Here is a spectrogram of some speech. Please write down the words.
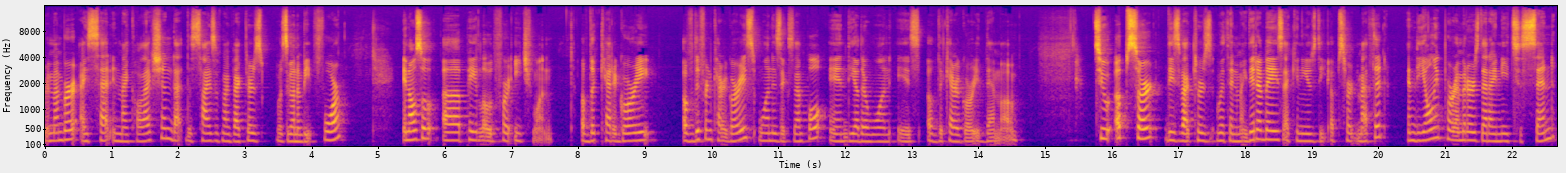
remember I said in my collection that the size of my vectors was going to be four, and also a payload for each one of the category of different categories. One is example and the other one is of the category demo. To upsert these vectors within my database, I can use the upsert method. And the only parameters that I need to send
